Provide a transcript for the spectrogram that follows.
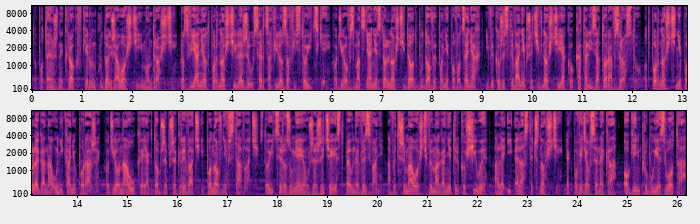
To potężny krok w kierunku dojrzałości i mądrości. Rozwijanie odporności leży u serca filozofii stoickiej. Chodzi o wzmacnianie zdolności do odbudowy po niepowodzeniach i wykorzystywanie przeciwności jako katalizatora wzrostu. Odporność nie polega na unikaniu porażek. Chodzi o naukę, jak dobrze przegrywać i ponownie wstawać. Stoicy rozumieją, że życie jest pełne wyzwań, a wytrzymałość wymaga nie tylko siły, ale i elastyczności. Jak powiedział Seneca, ogień próbuje złota,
